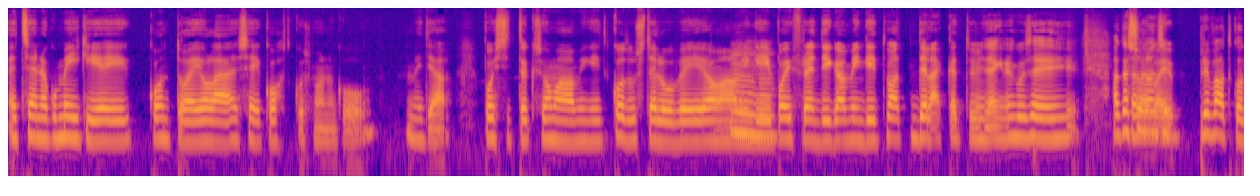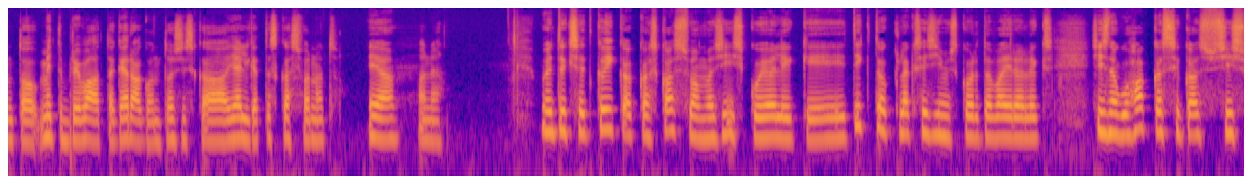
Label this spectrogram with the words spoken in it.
et see nagu meigi konto ei ole see koht, kus ma nagu ma ei tea, postitaks oma mingit kodust elu või oma mm -hmm. mingi boyfriend'iga mingit vaatan telekat või midagi nagu see aga kas sul on see privaatkonto, mitte privaat, aga erakonto siis ka jälgijates kasvanud? on jah? Ma ütleks, et kõik hakkas kasvama siis, kui oligi TikTok läks esimest korda vairaliks, siis nagu hakkas see kasv, siis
